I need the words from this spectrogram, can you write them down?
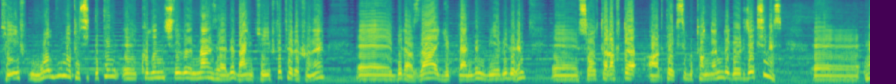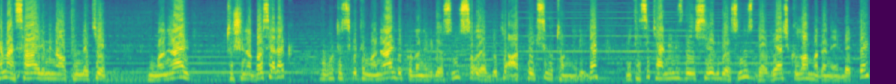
keyif bu motosikletin e, kullanışlılığından ziyade ben keyifli tarafını e, biraz daha yüklendim diyebilirim. E, sol tarafta artı eksi butonlarını da göreceksiniz. E, hemen sağ elimin altındaki manuel tuşuna basarak bu motosikleti manuel de kullanabiliyorsunuz. Sol eldeki artı eksi butonlarıyla vitesi kendiniz değiştirebiliyorsunuz. Debriyaj kullanmadan elbette.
